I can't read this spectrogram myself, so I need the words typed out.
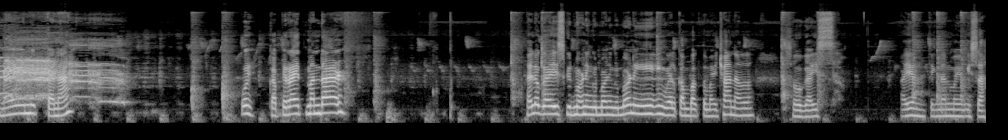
Naiinip ka na? Uy, copyright mandar. Hello guys, good morning, good morning, good morning. Welcome back to my channel. So guys, ayun, tingnan mo yung isa.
